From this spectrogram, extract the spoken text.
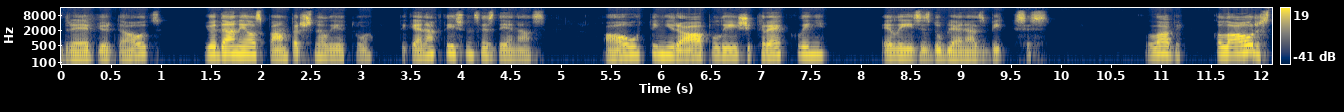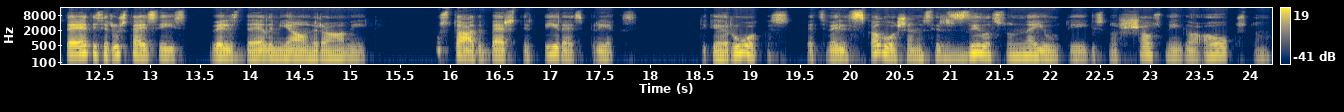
Drēbju ir daudz, jo Daniels pampers nelieto tikai naktīs un sestdienās. Autiņi, rāpulīši, krekliņi, Elīzes dubļainās bikses. Labi, ka Lauras tētis ir uztaisījis veļas dēlim jaunu rāmīti. Uz tāda bersta ir tīrais prieks. Tikai rokas pēc veļas skalošanas ir zilas un nejūtīgas no šausmīgā augstuma.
